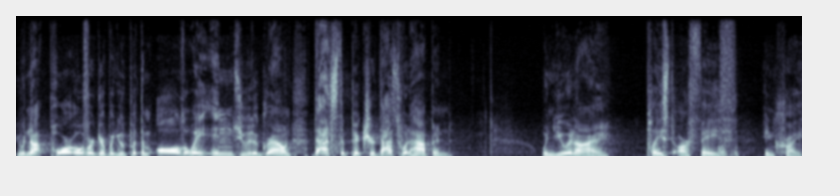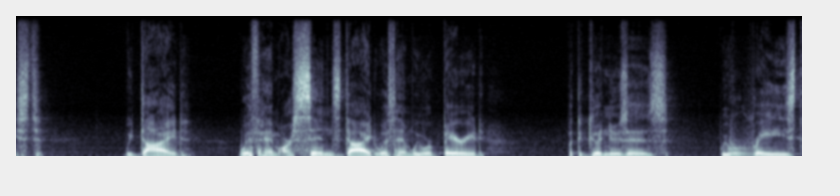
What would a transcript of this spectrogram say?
you would not pour over dirt, but you would put them all the way into the ground. That's the picture. That's what happened. When you and I placed our faith in Christ, we died with him. Our sins died with him. We were buried. But the good news is, we were raised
